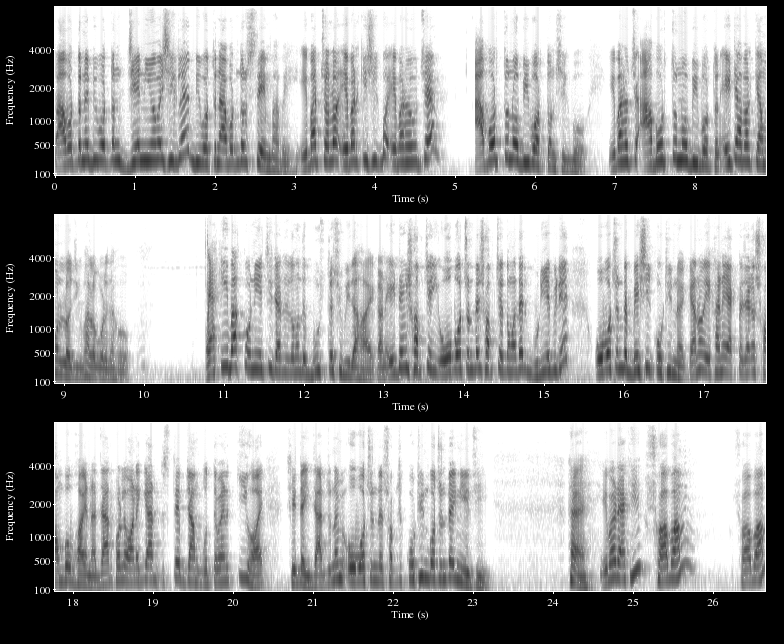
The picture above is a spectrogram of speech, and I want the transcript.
তো আবর্তনের বিবর্তন যে নিয়মে শিখলে বিবর্তনে আবর্তন সেম ভাবে। এবার চলো, এবার কি শিখব? এবার হচ্ছে আবর্তন ও বিবর্তন শিখব। এবার হচ্ছে আবর্তন ও বিবর্তন এটা আবার কেমন লজিক ভালো করে দেখো। একই বাক্য নিয়েছি যাতে তোমাদের বুঝতে সুবিধা হয়, কারণ এটাই সবচেয়ে, ও বচনটাই সবচেয়ে তোমাদের ঘুরিয়ে ফিরে ও বচনটা বেশি কঠিন নয়। কেন? এখানে একটা জায়গা সম্ভব হয় না, যার ফলে অনেকে আর স্টেপ জাম্প করতে পারে কি হয়? সেটাই, যার জন্য আমি ও বচনটা সবচেয়ে কঠিন বচনটাই নিয়েছি। হ্যাঁ এবার একই সব আম সব আম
